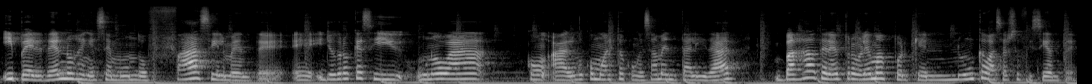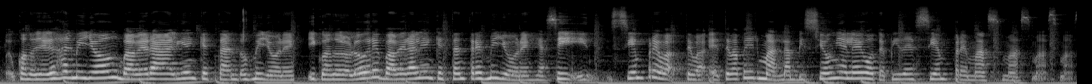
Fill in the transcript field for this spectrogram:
y perdernos en ese mundo fácilmente. Eh, y yo creo que si uno va con algo como esto, con esa mentalidad, vas a tener problemas porque nunca va a ser suficiente. Cuando llegues al millón va a haber a alguien que está en 2 millones y cuando lo logres va a haber a alguien que está en 3 millones y así. Y siempre te, va, eh, te va a pedir más. La ambición y el ego te pide siempre más, más, más, más.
